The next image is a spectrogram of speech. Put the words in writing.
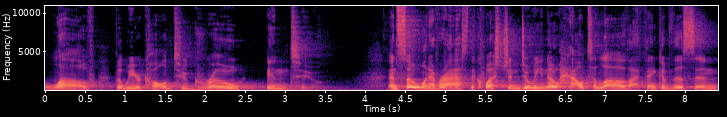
love that we are called to grow into. And so, whenever I ask the question, do we know how to love, I think of this in,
